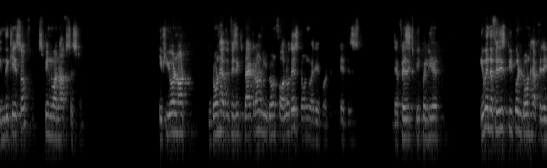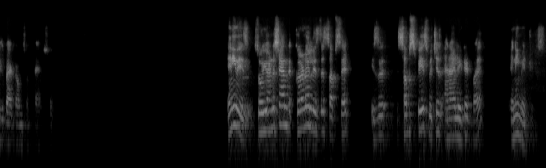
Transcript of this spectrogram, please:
In the case of spin one half system. If you are not, you don't have the physics background, you don't follow this, don't worry about it. Okay, this is the physics people here. Even the physics people don't have physics background sometimes. So. Anyways, so you understand the kernel is the subset, is a subspace which is annihilated by any matrix.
